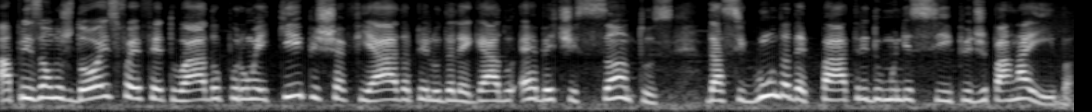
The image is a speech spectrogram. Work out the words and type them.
A prisão dos dois foi efetuada por uma equipe chefiada pelo delegado Herbert Santos, da segunda Depatre do município de Parnaíba.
